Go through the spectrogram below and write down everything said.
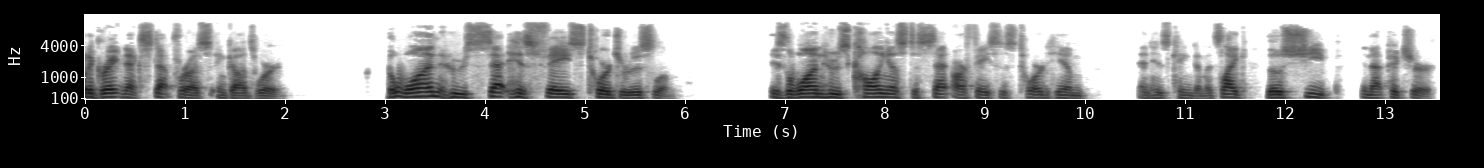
What a great next step for us in God's word. The one who set his face toward Jerusalem is the one who's calling us to set our faces toward him and his kingdom. It's like those sheep in that picture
